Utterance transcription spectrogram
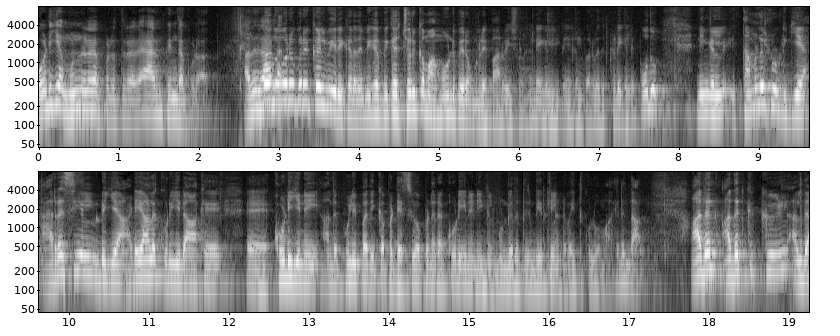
கொடியை முன்னிலைப்படுத்துகிறத யாரும் பிந்தக்கூடாது. அதுதான். ஒரு ஒரு கேள்வி இருக்கிறது. மிக மிக சுருக்கமாக மூன்று பேர் உங்களுடைய பார்வை சொல்லுங்கள். நீங்கள் நீங்கள் வருவதற்கு கிடைக்கல இப்போது நீங்கள் தமிழர்களுடைய அரசியலுடைய அடையாள குறியீடாக கொடியினை அந்த புலி பதிக்கப்பட்ட சிவப்பு நிற கொடியினை நீங்கள் முன்னிறுத்துகின்றீர்கள் என்று வைத்துக் கொள்வோமாக இருந்தால் அதன் அதற்கு கீழ் அல்லது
